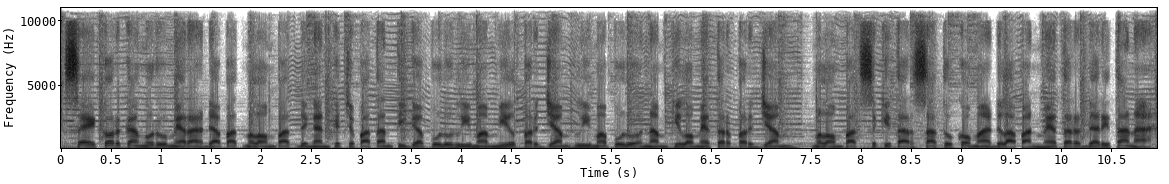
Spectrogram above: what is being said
Seekor kanguru merah dapat melompat dengan kecepatan 35 mil per jam 56 km per jam, melompat sekitar 1,8 meter dari tanah,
